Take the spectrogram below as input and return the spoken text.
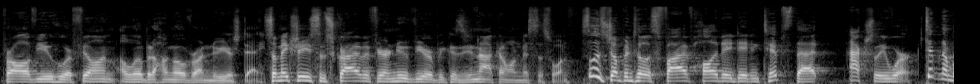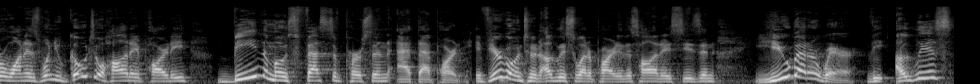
for all of you who are feeling a little bit hungover on New Year's Day. So make sure you subscribe if you're a new viewer because you're not going to want to miss this one. So let's jump into those five holiday dating tips that actually work. Tip number one is when you go to a holiday party, be the most festive person at that party. If you're going to an ugly sweater party this holiday season, you better wear the ugliest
